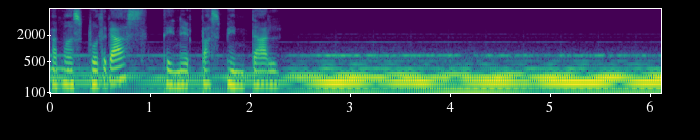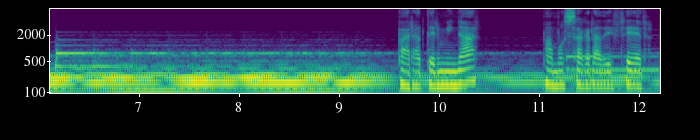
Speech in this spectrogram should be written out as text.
jamás podrás tener paz mental. Para terminar, vamos a agradecer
